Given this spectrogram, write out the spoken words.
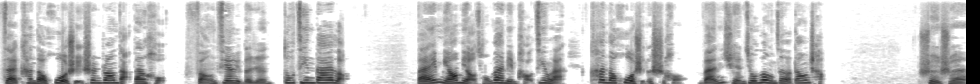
在看到祸水盛装打扮后，房间里的人都惊呆了。白淼淼从外面跑进来，看到祸水的时候，完全就愣在了当场。水水，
